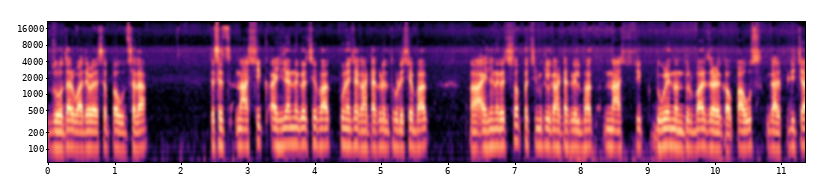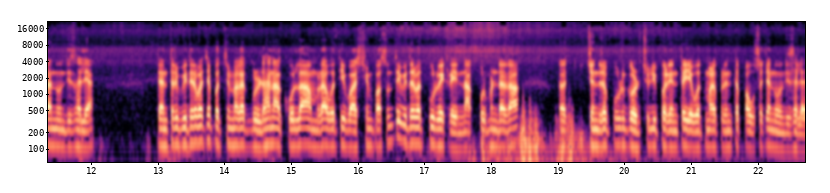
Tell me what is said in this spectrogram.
जोरदार वादळ पाऊस झाला. तसेच नाशिक अहिल्यानगरचे भाग पुण्याच्या घाटाकडील थोडेसे भाग अहिल्यानगरच्या पश्चिमेकडील घाटाकडील भाग नाशिक धुळे नंदुरबार जळगाव पाऊस गारपिटीच्या नोंदी झाल्या. त्यानंतर विदर्भाच्या पश्चिम भागात बुलढाणा अकोला अमरावती वाशिमपासून ते विदर्भात पूर्वेकडे नागपूर भंडारा चंद्रपूर गडचुलीपर्यंत यवतमाळपर्यंत पावसाच्या नोंदी झाल्यात.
